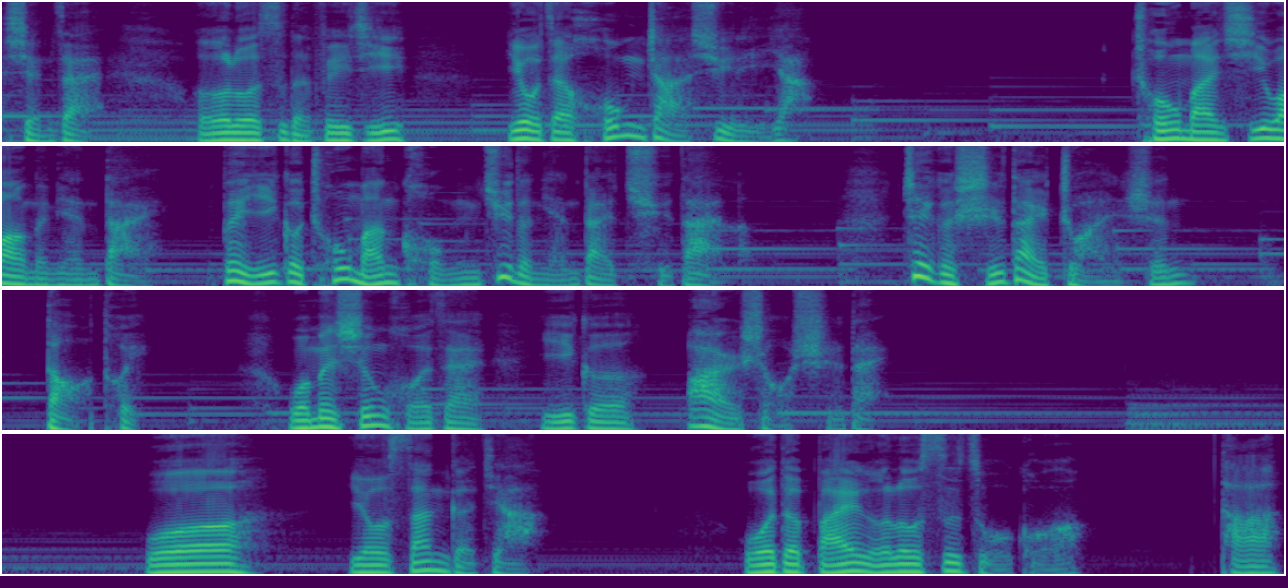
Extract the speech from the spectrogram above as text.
现在，俄罗斯的飞机。又在轰炸叙利亚。充满希望的年代被一个充满恐惧的年代取代了，这个时代转身，倒退，我们生活在一个二手时代。我有三个家，我的白俄罗斯祖国，它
